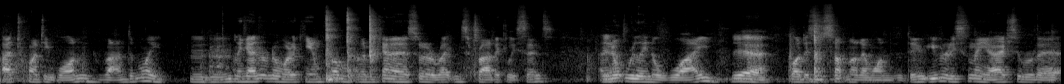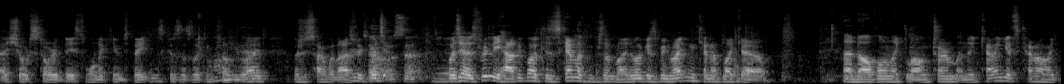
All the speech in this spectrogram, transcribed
at twenty one randomly. Mm-hmm. Like I don't know where it came from, and I've been kind of sort of writing sporadically since. I don't really know why, Yeah. but it's just something that I wanted to do. Even recently, I actually wrote a, a short story based on one of Kim's paintings because I was looking for Oh, something to write. I was just talking about last week, You're which, telling us that. which I was really happy about because it's kind of looking for something to write about because I've been writing kind of like a, a novel like long term and it kind of gets kind of like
